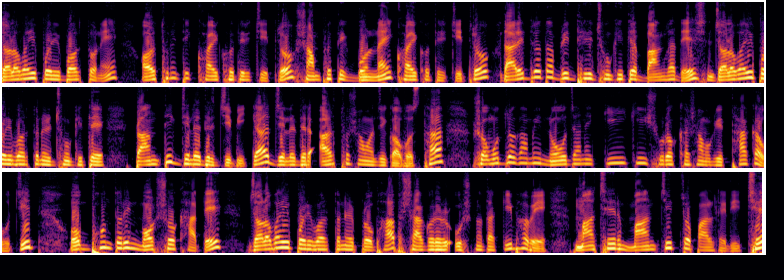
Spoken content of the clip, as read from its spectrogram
জলবায়ু পরিবর্তনে অর্থনৈতিক ক্ষয়ক্ষতির চিত্র, সাম্প্রতিক বন্যায় ক্ষয়ক্ষতির চিত্র, দারিদ্রতা বৃদ্ধির ঝুঁকিতে বাংলাদেশ, জলবায়ু পরিবর্তনের ঝুঁকিতে প্রান্তিক জেলেদের জীবিকা, জেলেদের আর্থসামাজিক অবস্থা, সমুদ্রগামী নৌযানে কি কি সুরক্ষা সামগ্রী থাকা উচিত, অভ্যন্তরীণ মৎস্য খাতে জলবায়ু পরিবর্তনের প্রভাব সাগরের উষ্ণতা কীভাবে মাছের মানচিত্র পাল্টে দিচ্ছে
